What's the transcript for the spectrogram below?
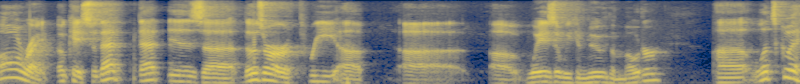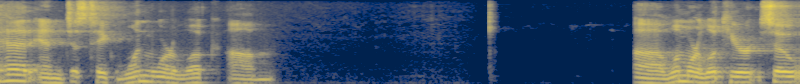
All right. Okay, so that that is uh, those are our three uh, uh, uh ways that we can move the motor. Uh, let's go ahead and just take one more look um, uh, one more look here. So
